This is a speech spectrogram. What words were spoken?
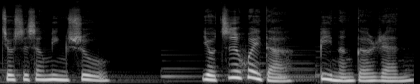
就是生命树，有智慧的必能得人。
